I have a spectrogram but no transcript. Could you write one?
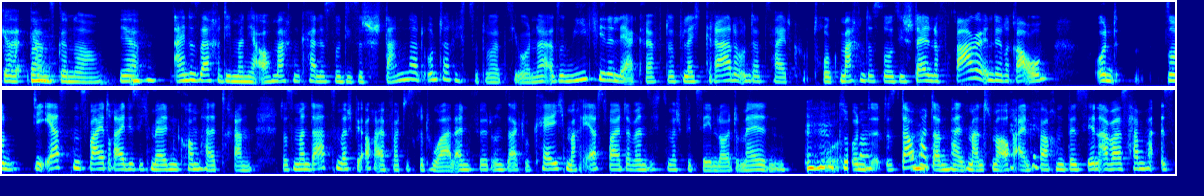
ganz ja. genau. Ja. Mhm. Eine Sache, die man ja auch machen kann, ist so diese Standardunterrichtssituation. Ne? Also wie viele Lehrkräfte, vielleicht gerade unter Zeitdruck, machen das so, sie stellen eine Frage in den Raum und so die ersten zwei, drei, die sich melden, kommen halt dran. Dass man da zum Beispiel auch einfach das Ritual einführt und sagt, okay, ich mache erst weiter, wenn sich zum Beispiel zehn Leute melden. Mhm, so. Und das dauert dann halt manchmal auch einfach ein bisschen, aber es haben es,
